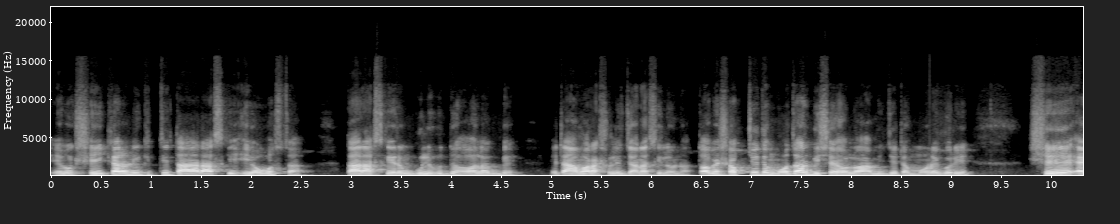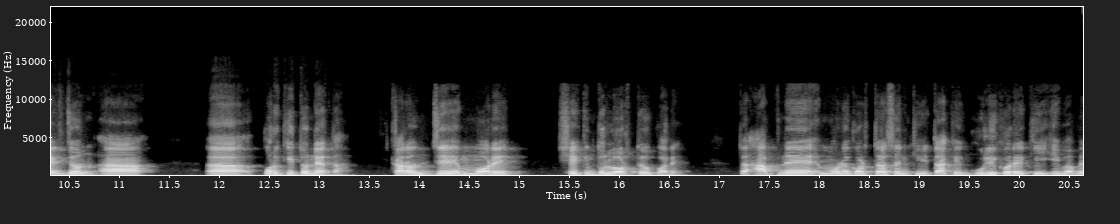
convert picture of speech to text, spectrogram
এবং সেই কারণেই কিন্তু তার আজকে এই অবস্থা। তার আজকে এরকম গুলিবুদ্ধ হওয়া লাগবে? এটা আমার আসলে জানা ছিল না। তবে সবচাইতে মজার বিষয় হলো আমি যেটা মনে করি, সে একজন প্রকৃত নেতা। কারণ যে মরে সে কিন্তু লড়তেও পারে। তো আপনি মনে করতেছেন কি তাকে গুলি করে কি এভাবে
